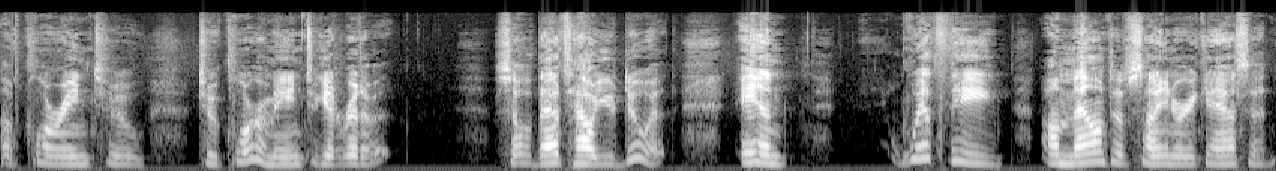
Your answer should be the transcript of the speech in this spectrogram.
of chlorine to, to chloramine to get rid of it. So that's how you do it. And with the amount of cyanuric acid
